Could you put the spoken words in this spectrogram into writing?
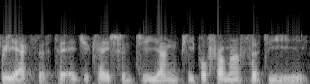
free access to education to young people from our city.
